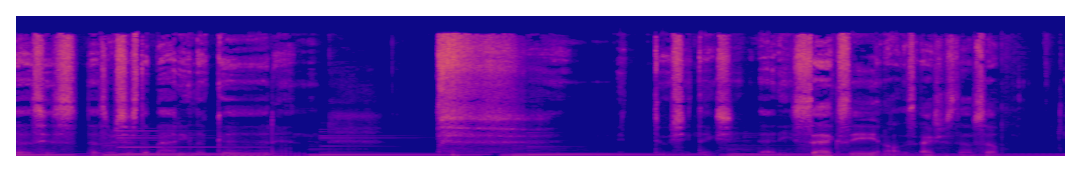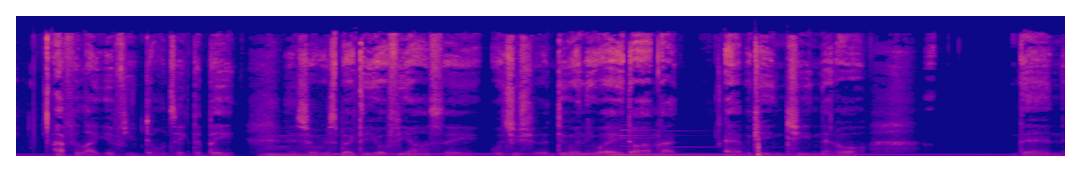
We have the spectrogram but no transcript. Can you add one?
"Does his does her sister body look good?" and do she think she that he's sexy and all this extra stuff? So. I feel like if you don't take the bait and show respect to your fiance, which you should do anyway, though I'm not advocating cheating at all, then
